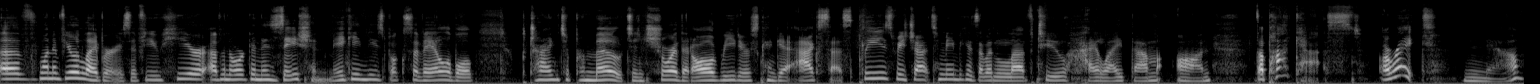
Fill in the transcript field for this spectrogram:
of one of your libraries, if you hear of an organization making these books available, trying to promote, ensure that all readers can get access, please reach out to me because I would love to highlight them on the podcast. All right, now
